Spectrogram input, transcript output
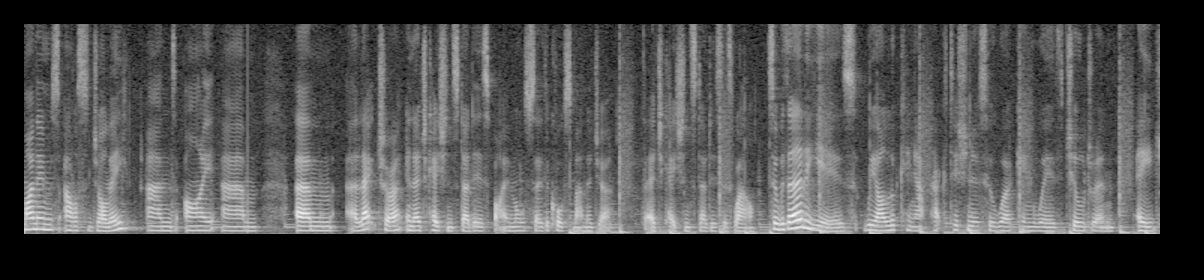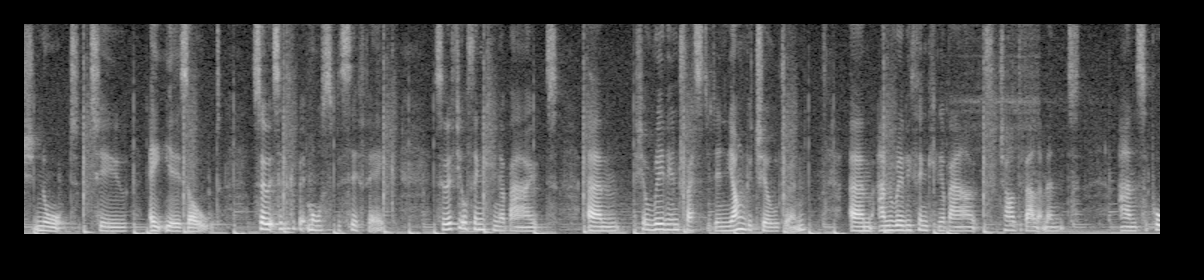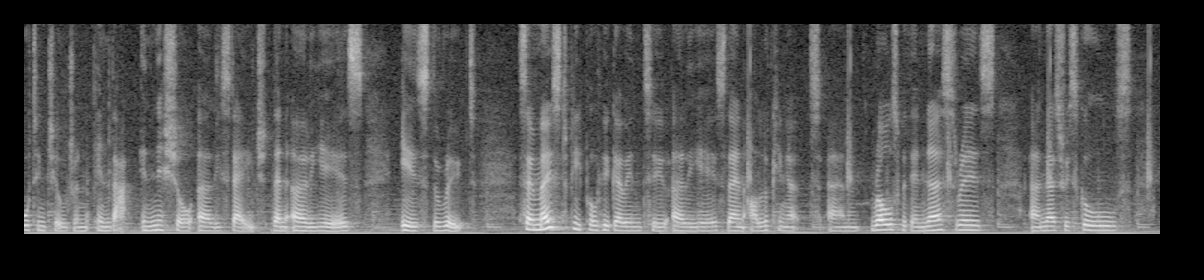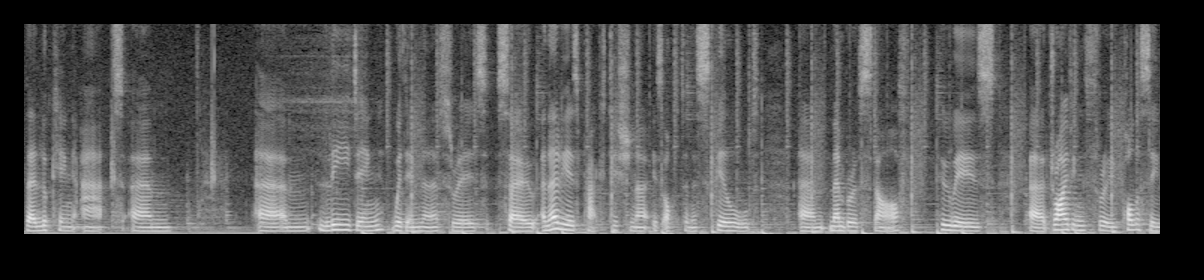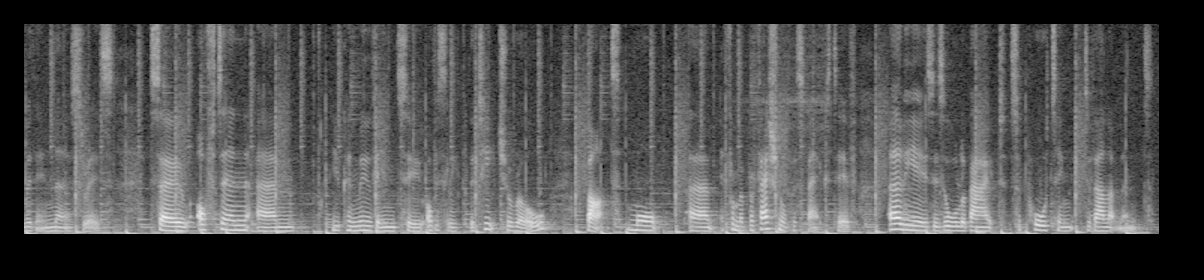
my name's Alyson Jolly and I am um, a lecturer in Education Studies but I'm also the course manager for Education Studies as well. So with early years we are looking at practitioners who are working with children aged 0 to 8 years old. So it's a little bit more specific. So if you're thinking about, um, if you're really interested in younger children um, and really thinking about child development and supporting children in that initial early stage, then early years is the route. So most people who go into early years then are looking at um, roles within nurseries, uh, nursery schools, they're looking at um, um, leading within nurseries. So an early years practitioner is often a skilled um, member of staff who is uh, driving through policy within nurseries. So often um, you can move into obviously the teacher role, but more um, from a professional perspective, early years is all about supporting development.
